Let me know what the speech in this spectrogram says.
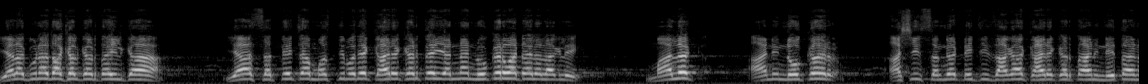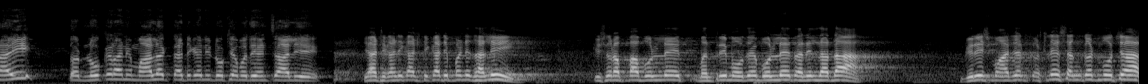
याला गुन्हा दाखल करता येईल का? या सत्तेच्या मस्तीमध्ये कार्यकर्ते यांना नोकर वाटायला लागले. मालक आणि नोकर अशी संघटनेची जागा कार्यकर्ता आणि नेता नाही तर नोकर आणि मालक त्या ठिकाणी डोक्यामध्ये यांच्या आली आहे. या ठिकाणी काल टीका टिप्पणी झाली. किशोरप्पा बोललेत मंत्री महोदय बोललेत अनिल दादा गिरीश महाजन कसले संकटमोचक?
